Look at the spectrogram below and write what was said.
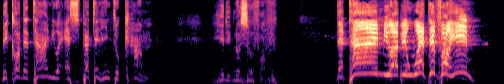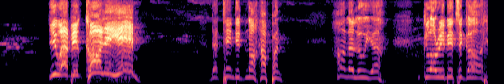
Because the time you were expecting him to come, he did not show forth. The time you have been waiting for him, you have been calling him. The thing did not happen. Hallelujah. Glory be to God.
